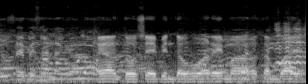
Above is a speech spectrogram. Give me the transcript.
2-7 halaga. Ayan, to 7 daw huwari mga katambayan.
